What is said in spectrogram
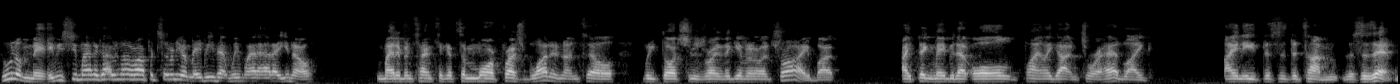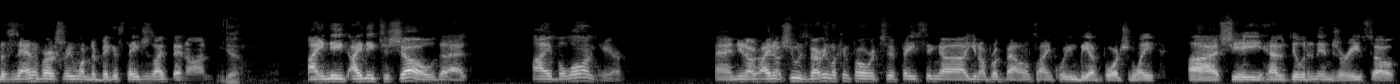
who knows? Maybe she might have got another opportunity, or maybe that we might have had a, you know, might have been time to get some more fresh blood in until we thought she was ready to give it another try. But I think maybe that all finally got into her head, like, I need this is the time. This is it. This is anniversary, one of the biggest stages I've been on. yeah. I need I need to show that I belong here. And you know, I know she was very looking forward to facing uh, you know, Brooke Valentine, Queen Bee, unfortunately. Uh, she had to deal with an injury, so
